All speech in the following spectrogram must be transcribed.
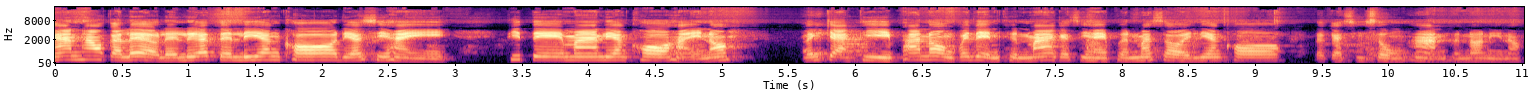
งานเฮากันแล้วเลยเหลือแต่เลี้ยงคอ เดี๋ยวสิให้พี่เตมาเลี้ยงคอให้เนาะหลังจากที่พาน้องไปเด่นขึ้นมาก็สิให้เพิ่นมาซอยเลี้ยงคอ แล้วก็สิส่งหานเพิ่นเนาะนี่เนาะ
